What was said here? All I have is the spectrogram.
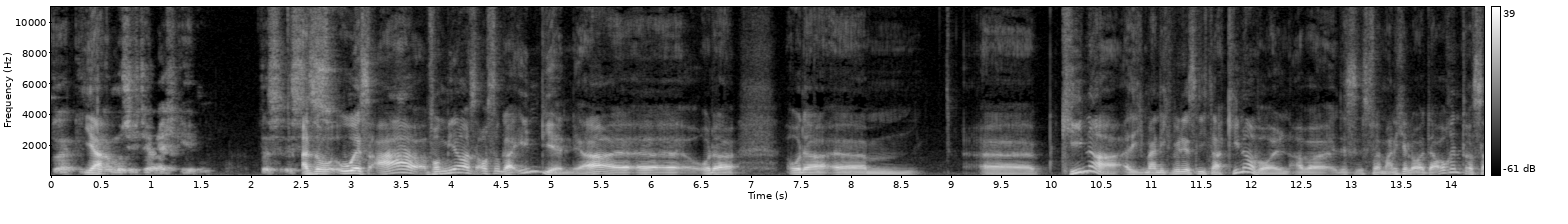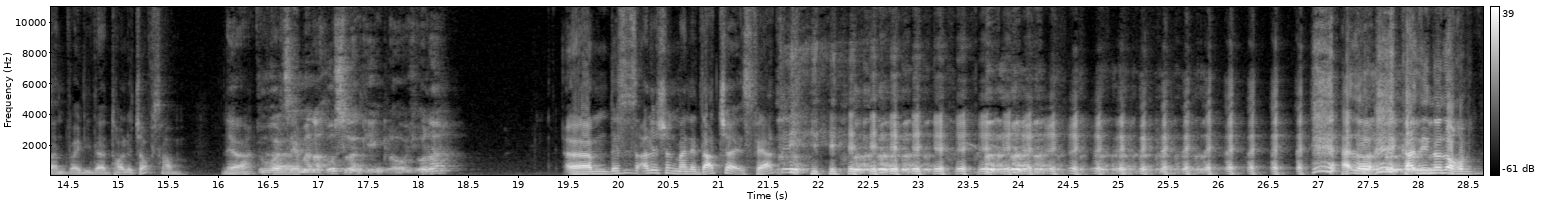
Da, ja. da muss ich dir recht geben. Also so. USA, von mir aus auch sogar Indien, ja, äh, äh oder, oder ähm, äh, China, also ich meine, ich würde jetzt nicht nach China wollen, aber das ist für manche Leute auch interessant, weil die da tolle Jobs haben. Ja, du wolltest äh, ja immer nach Russland gehen, glaube ich, oder? Ähm, das ist alles schon, meine Dacia ist fertig. also kann sie nur noch um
